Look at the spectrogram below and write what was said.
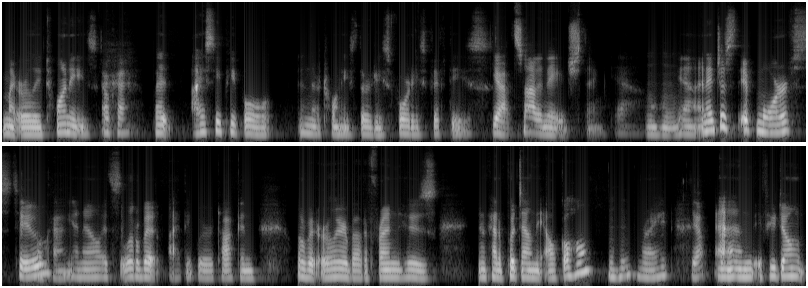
in my early 20s. Okay. But I see people in their 20s, 30s, 40s, 50s. Yeah, it's not an age thing. Yeah. hmm Yeah, and it just it morphs too. Okay. You know, it's a little bit. I think we were talking a little bit earlier about a friend who's you know kind of put down the alcohol, Mhm. right? Yeah. And if you don't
